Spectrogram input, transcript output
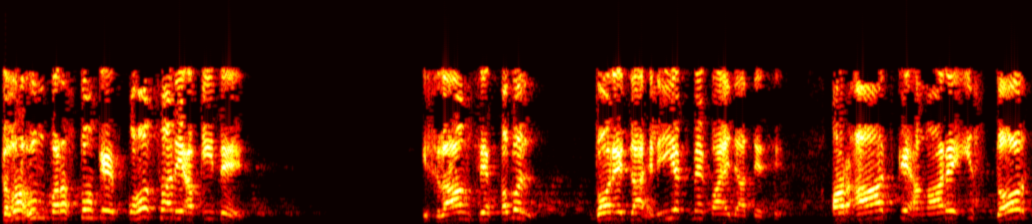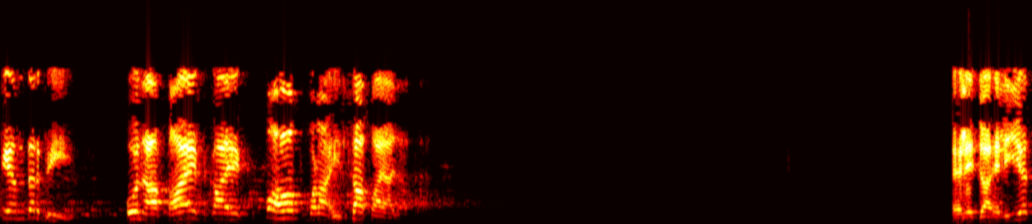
توہم پرستوں کے بہت سارے عقیدے اسلام سے قبل دور جاہلیت میں پائے جاتے تھے۔ اور آج کے ہمارے اس دور کے اندر بھی ان عقائد کا ایک بہت بڑا حصہ پایا جاتا ہے۔ اہل جاہلیت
